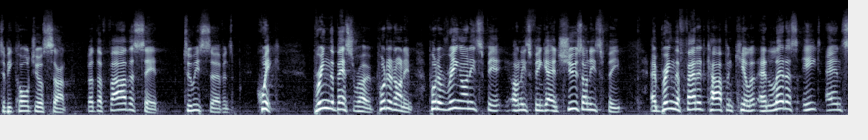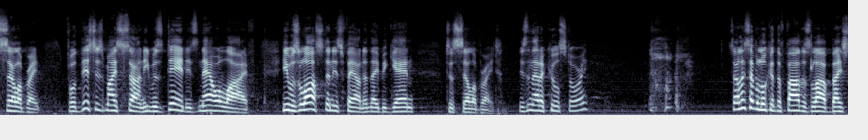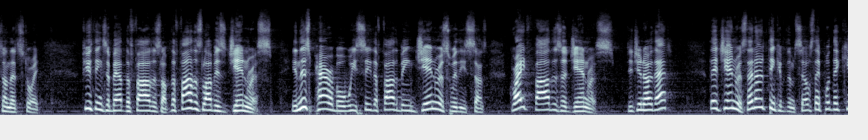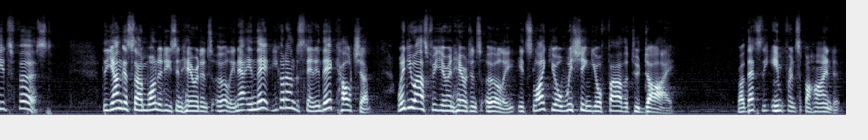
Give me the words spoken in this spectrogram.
to be called your son. But the father said, to his servants, Quick, bring the best robe, put it on him, put a ring on his, fi- on his finger and shoes on his feet, and bring the fatted calf and kill it, and let us eat and celebrate. For this is my son. He was dead, is now alive. He was lost and is found. And they began to celebrate. Isn't that a cool story? So let's have a look at the Father's love based on that story. A few things about the Father's love. The Father's love is generous. In this parable, we see the father being generous with his sons. Great fathers are generous. Did you know that? They're generous. They don't think of themselves, they put their kids first. The younger son wanted his inheritance early. Now, in their, you've got to understand, in their culture, when you ask for your inheritance early, it's like you're wishing your father to die. Right? That's the inference behind it.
